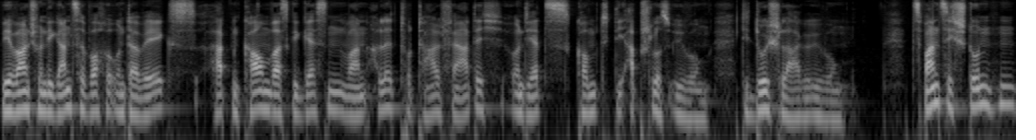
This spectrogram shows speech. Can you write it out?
wir waren schon die ganze Woche unterwegs, hatten kaum was gegessen, waren alle total fertig. Und jetzt kommt die Abschlussübung, die Durchschlageübung. 20 Stunden,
